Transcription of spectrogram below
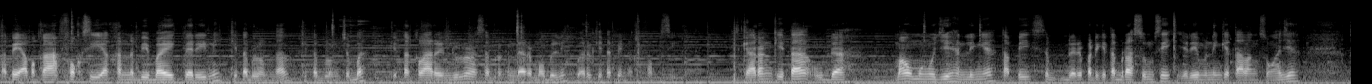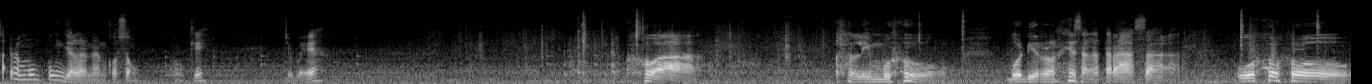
Tapi apakah Foxy akan lebih baik dari ini? Kita belum tahu kita belum coba. Kita kelarin dulu rasa berkendara mobil ini baru kita pindah ke Foxy. Sekarang kita udah mau menguji handlingnya tapi daripada kita berasumsi jadi mending kita langsung aja. Karena mumpung jalanan kosong oke coba ya. Wah. Limbung body rollnya sangat terasa. Wow.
